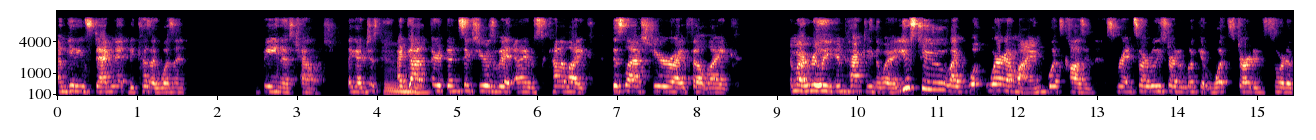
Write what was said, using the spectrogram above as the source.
I'm getting stagnant because I wasn't being as challenged. Like I just I got gotten Mm. through done six years of it, and I was kind of like this last year. I felt like, am I really impacting the way I used to? Like, what? Where am I? And what's causing this? Right. So I really started to look at what started sort of.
